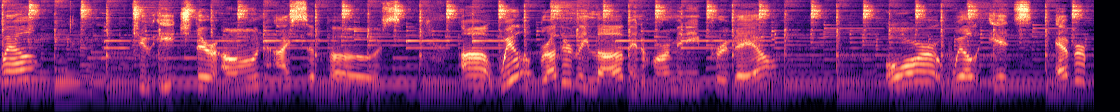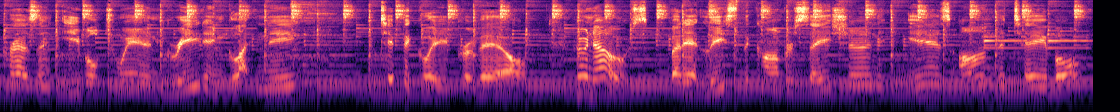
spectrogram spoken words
Well, to each their own, I suppose. Uh, will brotherly love and harmony prevail? Or will its ever present evil twin, greed and gluttony, typically prevail? Who knows? But at least the conversation is on the table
